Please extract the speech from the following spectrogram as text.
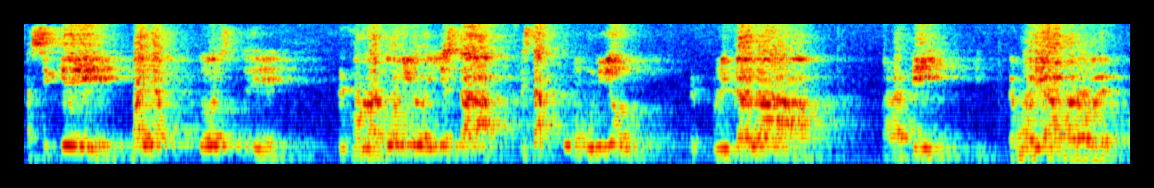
Así que vaya todo este recordatorio y esta, esta comunión republicana para ti, memoria Manolo de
